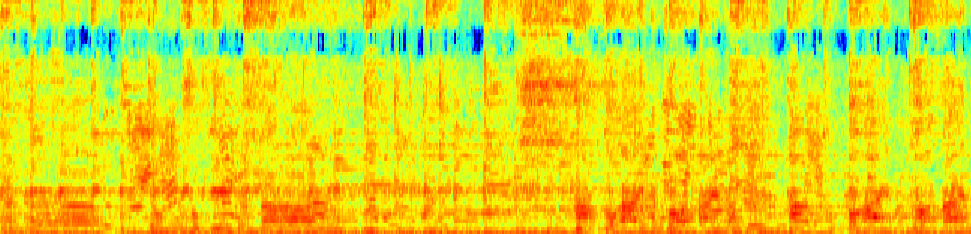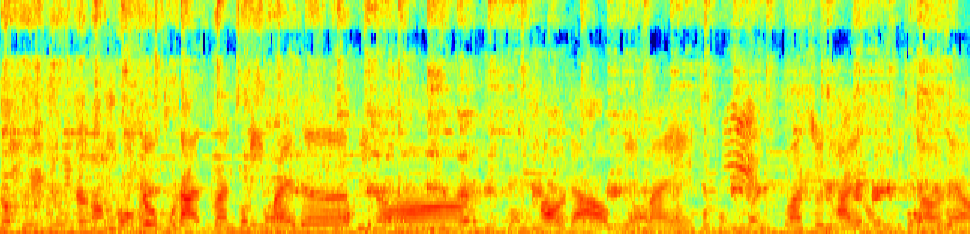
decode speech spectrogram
กันนะจงสุขีกันนานทักตัวไอ้มันก็ตายดับตื่นทักตัวไอ้มันก็ตายดับตื่นยังจะนั่งห้องให้สุขสันวันปีใหม่เด้อพี่น้องเข้าดาวปีใหม่วันสุดท้ายของปีเก่าแล้ว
